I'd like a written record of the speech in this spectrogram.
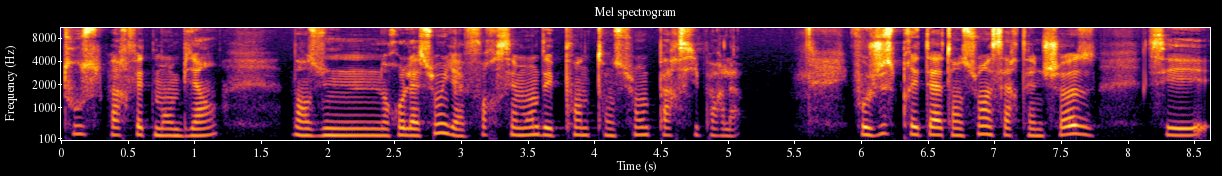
tous parfaitement bien. Dans une relation, il y a forcément des points de tension par-ci par-là. Il faut juste prêter attention à certaines choses. C'est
